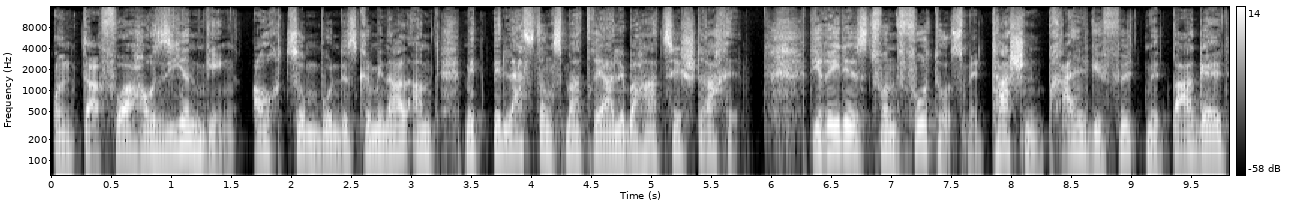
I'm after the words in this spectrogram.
und davor hausieren ging, auch zum Bundeskriminalamt mit Belastungsmaterial über HC Strache. Die Rede ist von Fotos mit Taschen prall gefüllt mit Bargeld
